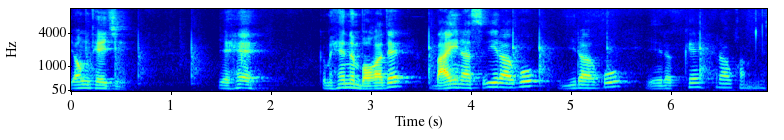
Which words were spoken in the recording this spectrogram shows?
0 되지. 얘 해. 그럼 해는 뭐가 돼? 마이너스 1하고 2라고 이렇게 해라고 합니다.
